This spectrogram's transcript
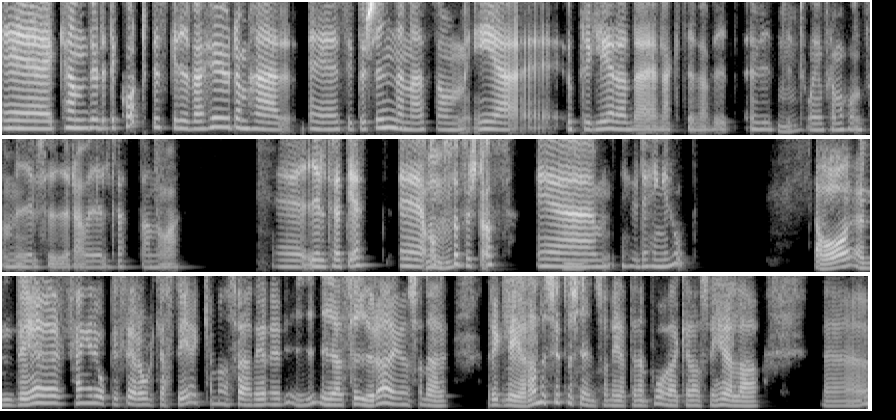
Eh, kan du lite kort beskriva hur de här eh, cytokinerna som är eh, uppreglerade eller aktiva vid, vid typ mm. 2-inflammation som IL-4 och IL-13 och eh, IL-31 eh, mm. också förstås, mm. Eh, hur det hänger ihop? Ja, det hänger ihop i flera olika steg kan man säga. IL-4 är ju en sån där reglerande cytokin som det heter. Den påverkar alltså hela eh,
